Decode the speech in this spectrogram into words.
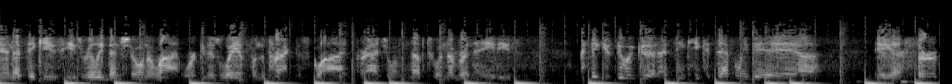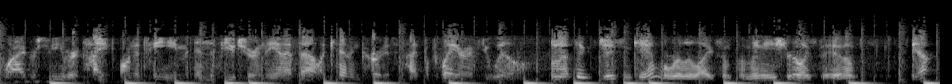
and I think he's he's really been showing a lot, working his way up from the practice squad, graduating up to a number in the 80s. I think he's doing good. I think he could definitely be a uh, a, uh third wide receiver type on a team in the future in the NFL, a Kevin Curtis type of player, if you will. and I think Jason Campbell really likes him. I mean, he sure likes to hit him. Yep.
